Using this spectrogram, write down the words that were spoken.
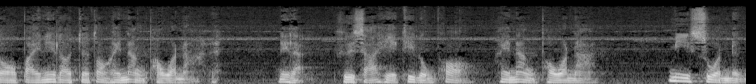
ต่อไปนี่เราจะต้องให้นั่งภาวนานะนี่แหละ คือสาเหตุที่หลวงพ่อให้นั่งภาวนา มีส่วนหนึ่ง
